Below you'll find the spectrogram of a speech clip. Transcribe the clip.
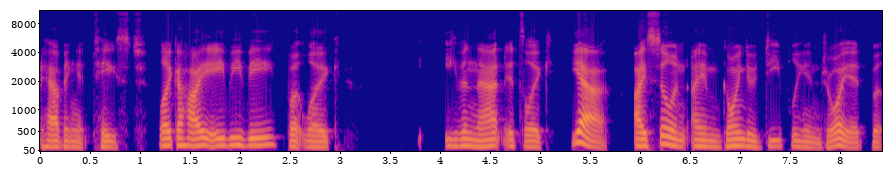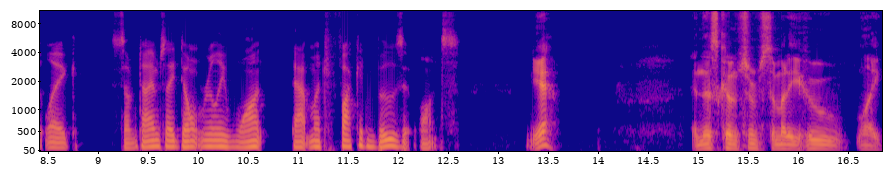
having it taste like a high abv but like even that it's like yeah i still en- i am going to deeply enjoy it but like sometimes i don't really want that much fucking booze at once yeah. And this comes from somebody who like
